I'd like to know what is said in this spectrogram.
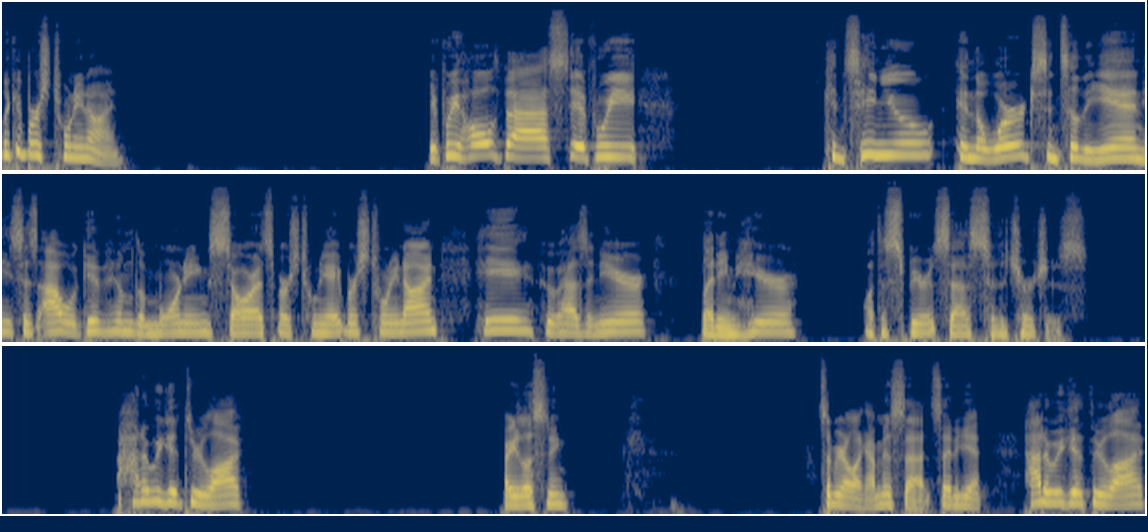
Look at verse 29. If we hold fast, if we continue in the works until the end, he says, I will give him the morning star. That's verse 28. Verse 29, he who has an ear, let him hear what the Spirit says to the churches. How do we get through life? Are you listening? Some of you are like, I missed that. Say it again. How do we get through life?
